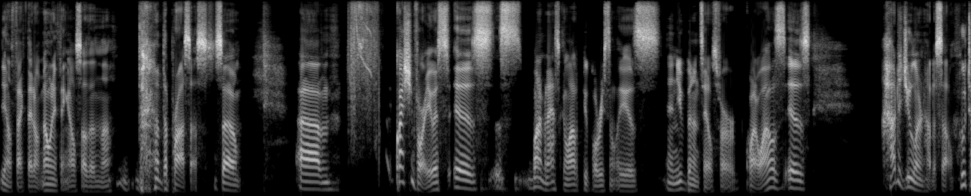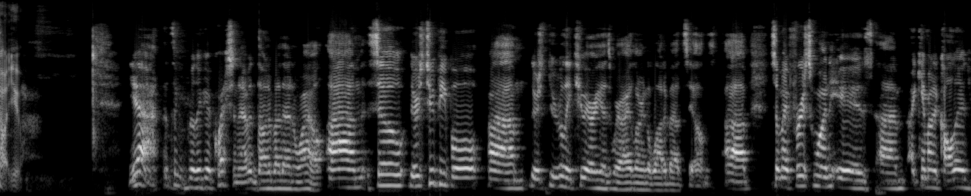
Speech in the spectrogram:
you know, the fact they don't know anything else other than the the process. So um question for you is, is, is what I've been asking a lot of people recently is, and you've been in sales for quite a while, is, is how did you learn how to sell? Who taught you? Yeah, that's a really good question. I haven't thought about that in a while. Um, so there's two people. Um, there's really two areas where I learned a lot about sales. Uh, so my first one is um, I came out of college.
